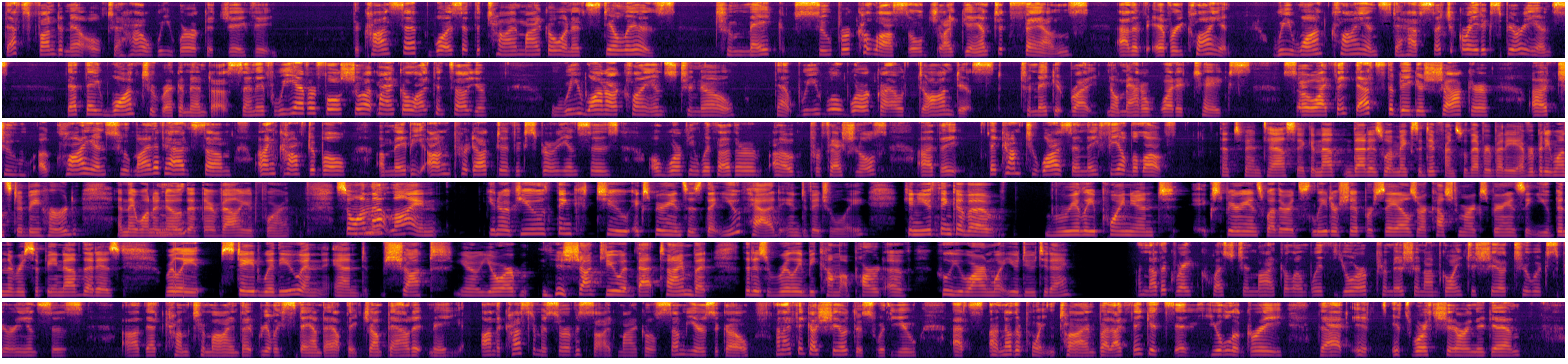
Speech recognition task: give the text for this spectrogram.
that's fundamental to how we work at JV. The concept was at the time, Michele, and it still is, to make super colossal, gigantic fans out of every client. We want clients to have such a great experience that they want to recommend us. And if we ever fall short, Michele, I can tell you, we want our clients to know that we will work our darndest to make it right, no matter what it takes. So I think that's the biggest shocker uh, to uh, clients who might have had some uncomfortable, uh, maybe unproductive experiences or working with other uh, professionals. Uh, they they come to us and they feel the love. That's fantastic. And that that is what makes a difference with everybody. Everybody wants to be heard and they want to mm-hmm. know that they're valued for it. So on mm-hmm. that line, you know, if you think to experiences that you've had individually, can you think of a really poignant experience, whether it's leadership or sales or a customer experience that you've been the recipient of that has really stayed with you and and shocked you know your shocked you at that time, but that has really become a part of who you are and what you do today? Another great question, Michele, and with your permission, I'm going to share two experiences. uh, that come to mind that really stand out. They jump out at me. On the customer service side, Michele, some years ago, and I think I shared this with you at another point in time, but I think it's uh, you'll agree that it, it's worth sharing again.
